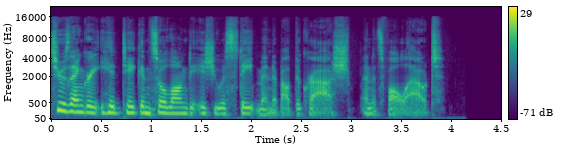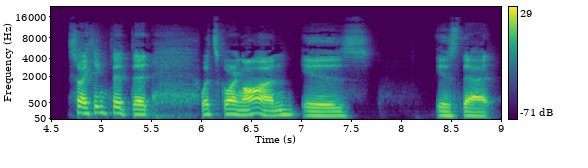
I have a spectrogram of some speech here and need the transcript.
She was angry he'd taken so long to issue a statement about the crash and its fallout. So I think that that what's going on is is that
